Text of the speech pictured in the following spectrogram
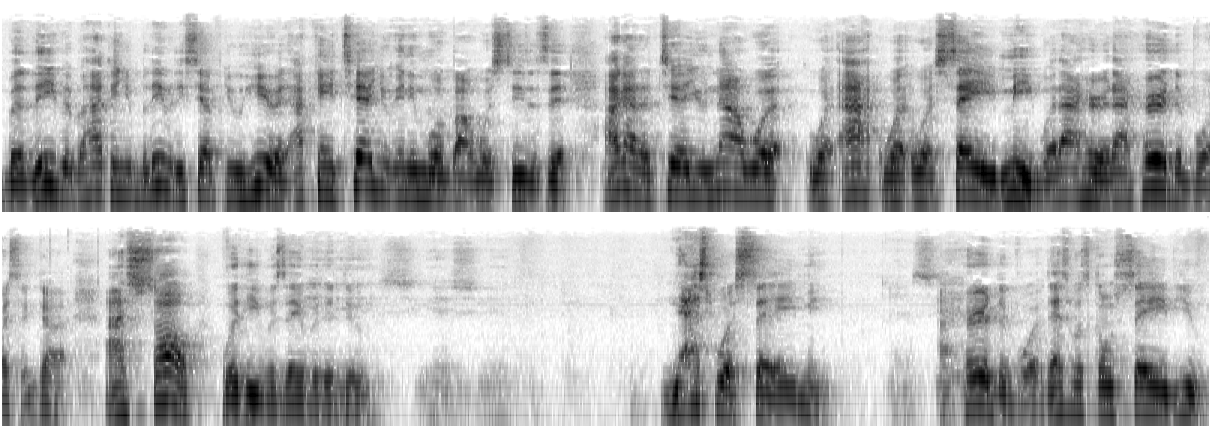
believe it. But how can you believe it except you hear it? I can't tell you anymore about what Caesar said. I got to tell you now what what I what what saved me, what I heard. I heard the voice of God. I saw what He was able to do. Yes, yes, yes. And that's what saved me. I heard the voice. That's what's going to save you.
